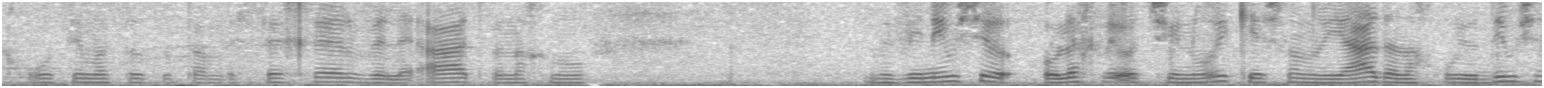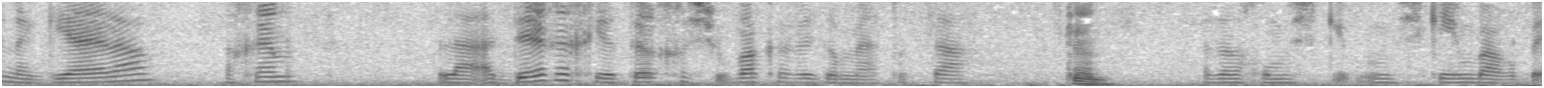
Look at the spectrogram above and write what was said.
אנחנו רוצים לעשות אותם בשכל ולאט, ואנחנו מבינים שהולך להיות שינוי, כי יש לנו יעד, אנחנו יודעים שנגיע אליו, לכן הדרך היא יותר חשובה כרגע מהתוצאה. כן. אז אנחנו משקיע, משקיעים בה הרבה.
